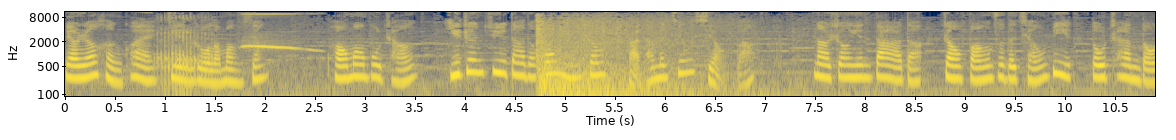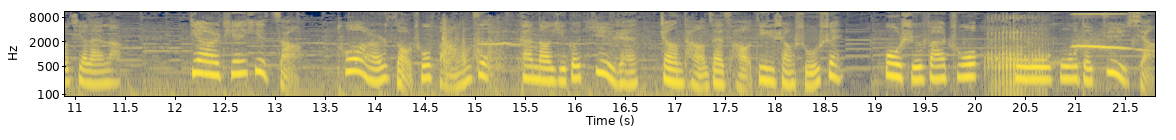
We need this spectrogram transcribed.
两人很快进入了梦乡。好梦不长，一阵巨大的轰鸣声把他们惊醒了。那声音大的让房子的墙壁都颤抖起来了。第二天一早，托尔走出房子，看到一个巨人正躺在草地上熟睡，不时发出呼呼的巨响。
